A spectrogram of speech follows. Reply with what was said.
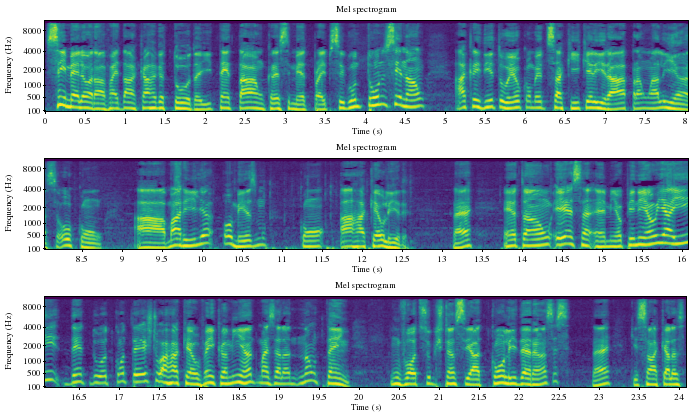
Se melhorar, vai dar a carga toda e tentar um crescimento para ir para o segundo turno, se não, acredito eu, como eu disse aqui, que ele irá para uma aliança ou com a Marília ou mesmo com a Raquel Lira, né? Então, essa é minha opinião. E aí, dentro do outro contexto, a Raquel vem caminhando, mas ela não tem um voto substanciado com lideranças, né? Que são aquelas,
